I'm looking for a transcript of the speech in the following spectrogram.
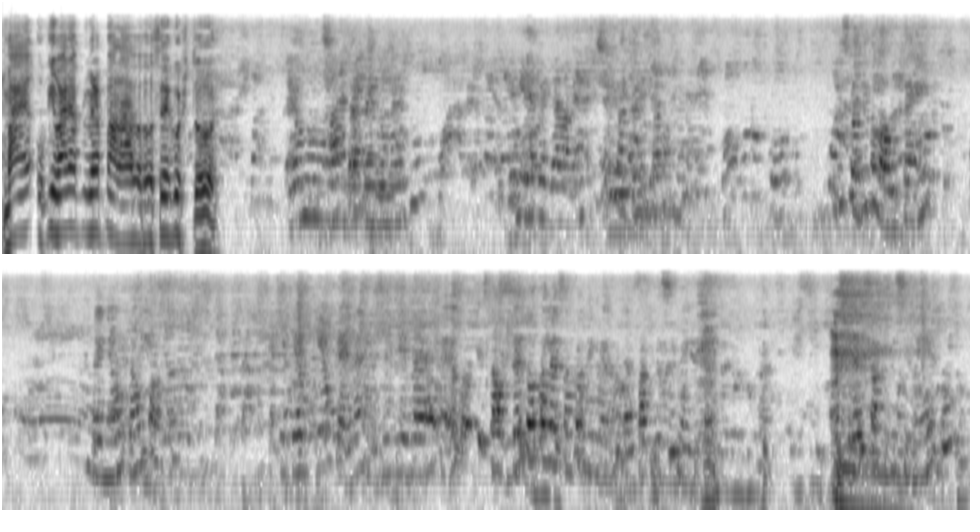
Mas o que vale é a primeira palavra, você gostou. Eu não dependo mesmo. Eu queria pegar ela mesmo. Eu dependo dela mesmo. Por isso que eu digo logo, tem. Tem nenhum, então passa. Que tem o que eu quero, né? Se tiver. É, eu tô aqui, sabe? Desde a outra eleição que eu digo mesmo, é saco de cimento. Três sacos de cimento.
